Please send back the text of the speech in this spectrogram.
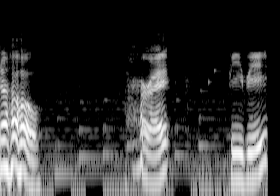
no! Alright. PB.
